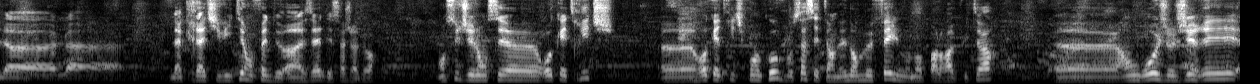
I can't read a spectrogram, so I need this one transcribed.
la, la, la, créativité en fait de A à Z, et ça, j'adore. Ensuite, j'ai lancé Rocket Reach. RocketReach.co. Bon, ça, c'était un énorme fail, mais on en parlera plus tard. en gros, je gérais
